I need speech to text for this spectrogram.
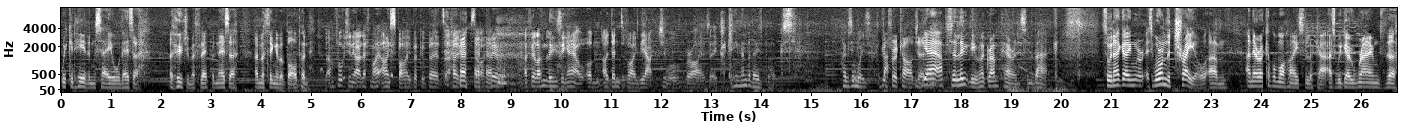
we could hear them say, "Oh, there's a a hoojuma flip, and there's a a thingamabob," and Unfortunately, I left my I Spy book of birds at home, so I feel I feel I'm losing out on identifying the actual variety. can you remember those books? I was Always good back- for a car journey. Yeah, absolutely, with my grandparents in the back. So we're now going. We're on the trail, um, and there are a couple more highs to look at as we go round the.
